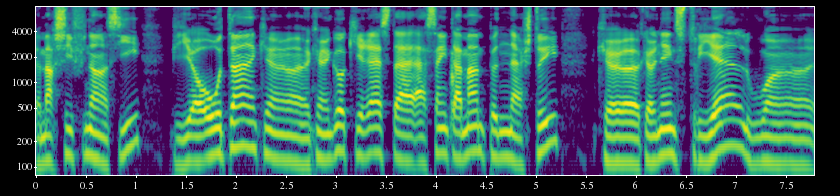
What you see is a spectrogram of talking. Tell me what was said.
le marché financier. Puis il y a autant qu'un qu'un gars qui reste à, Saint-Amand peut en acheter qu'un industriel ou un,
